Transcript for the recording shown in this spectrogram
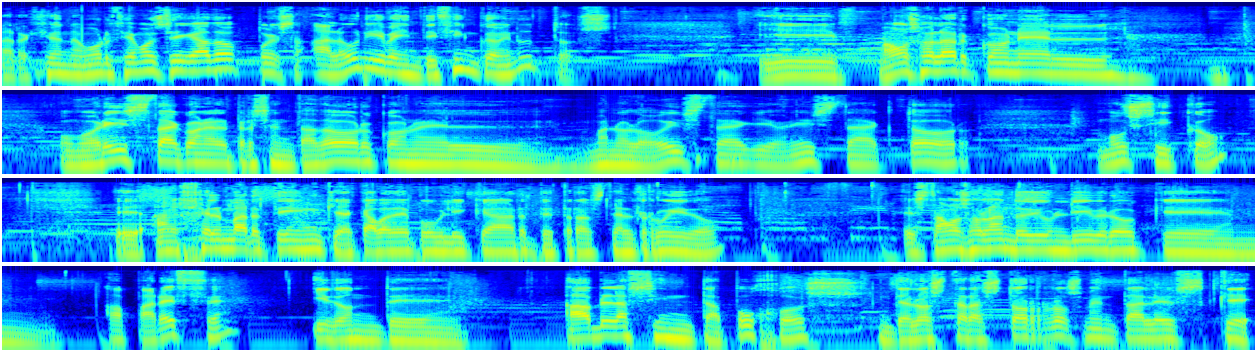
la región de Murcia. Hemos llegado pues a la 1 y 25 minutos. Y vamos a hablar con el humorista, con el presentador, con el monologuista, guionista, actor, músico, eh, Ángel Martín, que acaba de publicar Detrás del Ruido. Estamos hablando de un libro que mm, aparece y donde habla sin tapujos de los trastornos mentales que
